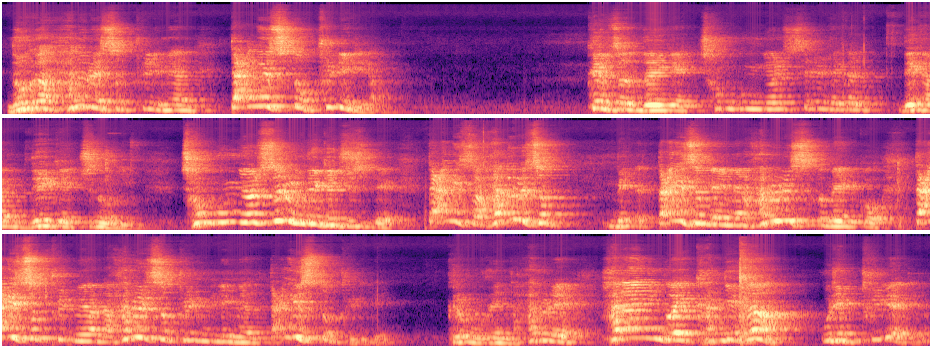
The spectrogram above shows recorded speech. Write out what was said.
너가 하늘에서 풀리면 땅에서도 풀리리라. 그래서 너에게 천국 열쇠를 내가 내가 내게 주노니 천국 열쇠를 우리에게 주시되 땅에서 하늘에서 매, 땅에서 매이면 하늘에서도 매고 땅에서 풀면 하늘에서 풀리면 땅에서도 풀리래. 그럼 우리는 하늘에 하나님과의 관계가 우리 풀려야 돼요.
